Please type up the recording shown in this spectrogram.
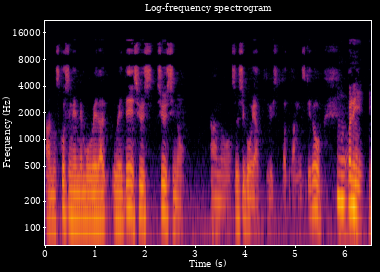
あの、少し年齢も上だ、上で、修士、修士の、あの、修士号をやってる人だったんですけど、ややっぱり、あ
